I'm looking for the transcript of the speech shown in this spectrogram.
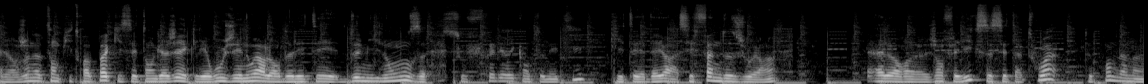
Alors Jonathan Pitropa qui s'est engagé avec les Rouges et Noirs lors de l'été 2011 sous Frédéric Antonetti, qui était d'ailleurs assez fan de ce joueur. Hein. Alors euh, Jean-Félix, c'est à toi de prendre la main.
